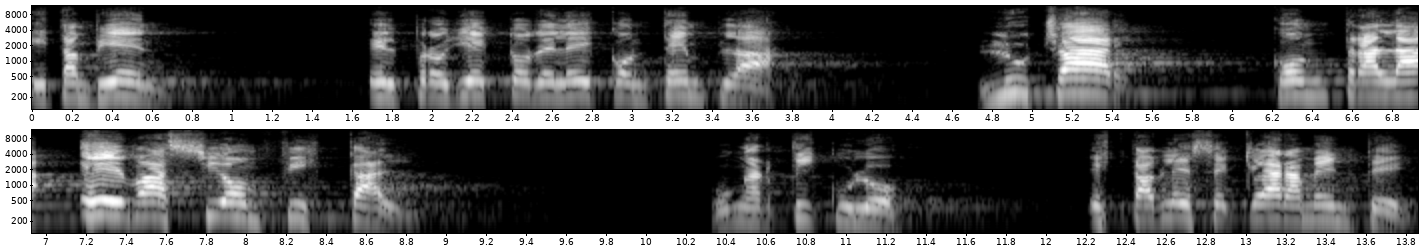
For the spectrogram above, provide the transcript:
Y también el proyecto de ley contempla luchar contra la evasión fiscal. Un artículo establece claramente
